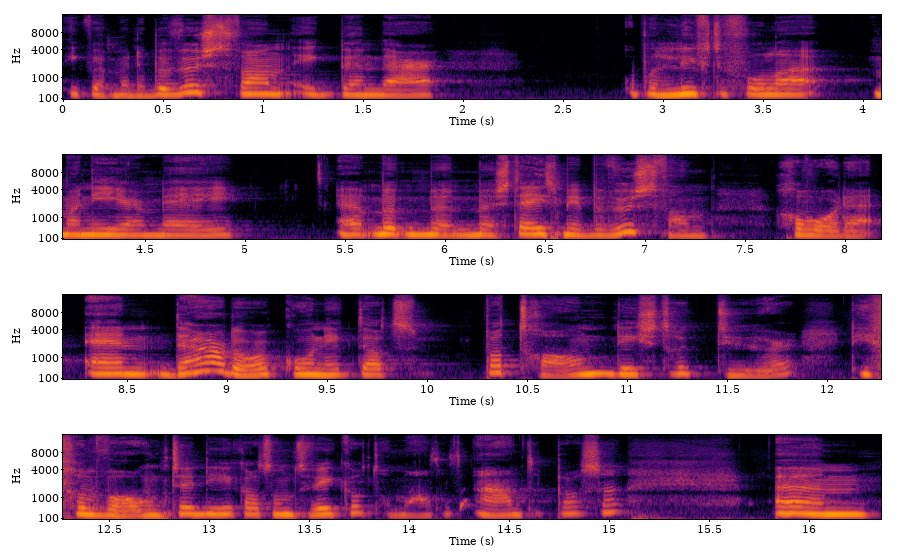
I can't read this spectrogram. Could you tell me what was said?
Ik ben me er bewust van. Ik ben daar op een liefdevolle manier mee, uh, me, me, steeds meer bewust van geworden. En daardoor kon ik dat patroon, die structuur, die gewoonte die ik had ontwikkeld om altijd aan te passen, um,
